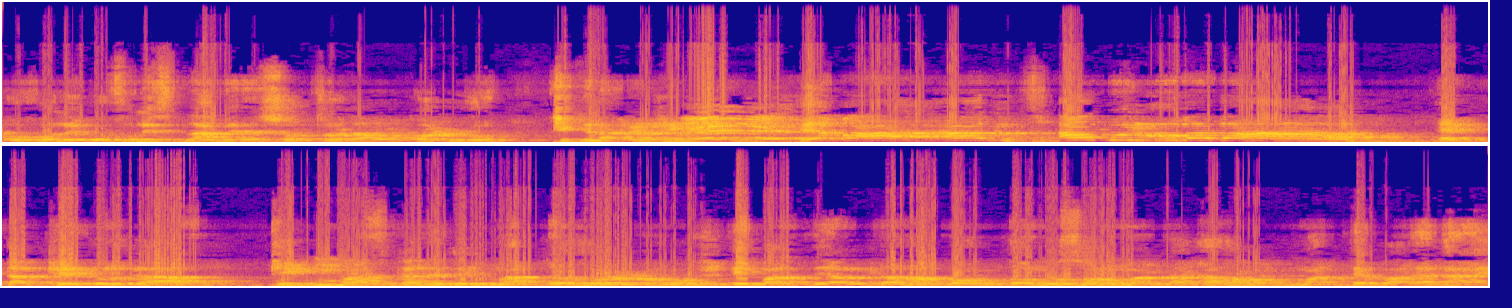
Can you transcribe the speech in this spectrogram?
গোপনে গোপন ইসলামের শত্রুতাও করল। ঠিক না এবার আবুল বাবা একটা খেজুর গাছ ঠিক মাঝখানে যে মাত্র হলো এবার দেয়ালটা না বন্ধ মুসলমানরা কারও হক মারতে পারে নাই।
